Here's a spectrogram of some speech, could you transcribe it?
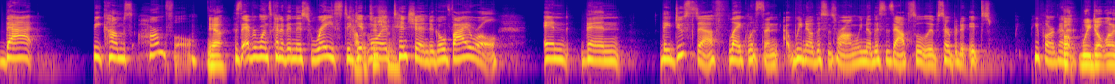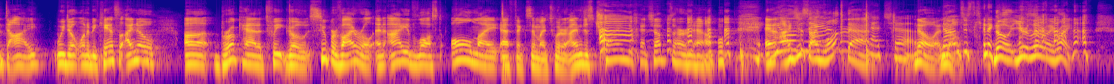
that becomes harmful Yeah. because everyone's kind of in this race to get more attention to go viral and then they do stuff like listen we know this is wrong we know this is absolutely absurd but it's people are gonna But we don't want to die. We don't want to be canceled. I know uh, Brooke had a tweet go super viral, and I have lost all my ethics in my Twitter. I'm just trying to catch up to her now, and I just I want that. No, No, no, I'm just kidding. No, you're literally right.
